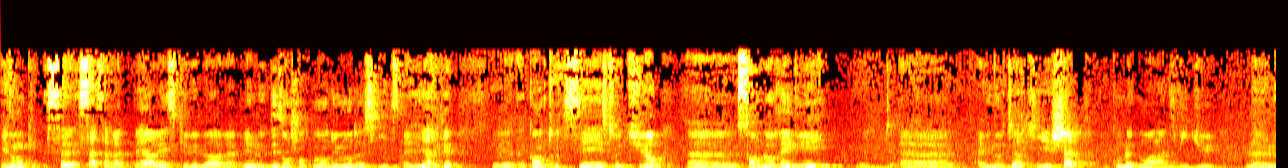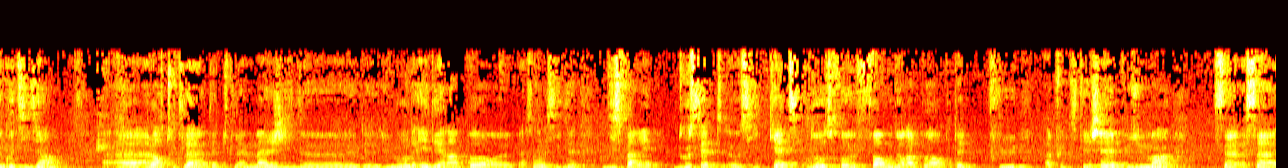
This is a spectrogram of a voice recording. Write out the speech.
Et donc ça, ça, ça, va de pair avec ce que Weber avait appelé le désenchantement du monde aussi. C'est-à-dire que euh, quand toutes ces structures euh, semblent régler euh, à une hauteur qui échappe complètement à l'individu le, le, quotidien, alors toute la toute la magie du monde et des rapports euh, personnels aussi disparaît. D'où cette aussi quête d'autres formes de rapports, peut-être plus à plus petite échelle, plus humains, ça,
